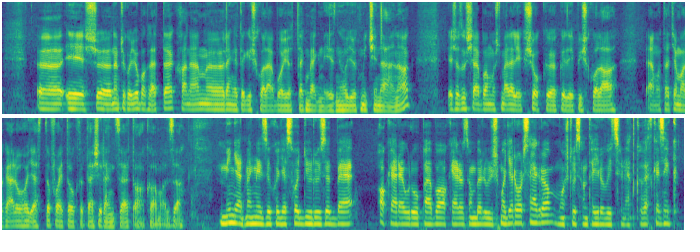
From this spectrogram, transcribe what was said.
és nem csak, hogy jobbak lettek, hanem rengeteg iskolából jöttek megnézni, hogy ők mit csinálnak, és az usa most már elég sok középiskola elmondhatja magáról, hogy ezt a fajta oktatási rendszert alkalmazza. Mindjárt megnézzük, hogy ez hogy gyűrűzött be akár Európába, akár azon belül is Magyarországra, most viszont egy rövid szünet következik.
